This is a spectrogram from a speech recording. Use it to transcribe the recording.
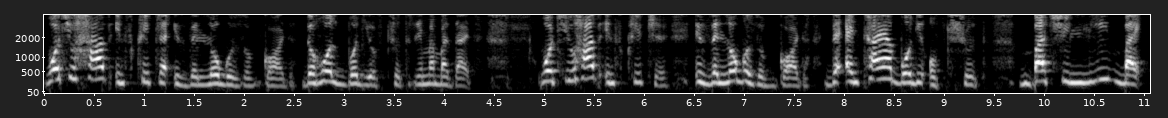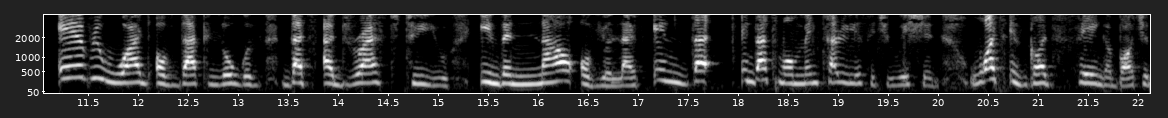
What you have in scripture is the logos of God, the whole body of truth. Remember that. What you have in scripture is the logos of God, the entire body of truth. But you live by every word of that logos that's addressed to you in the now of your life, in that in that momentarily situation, what is God saying about you?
